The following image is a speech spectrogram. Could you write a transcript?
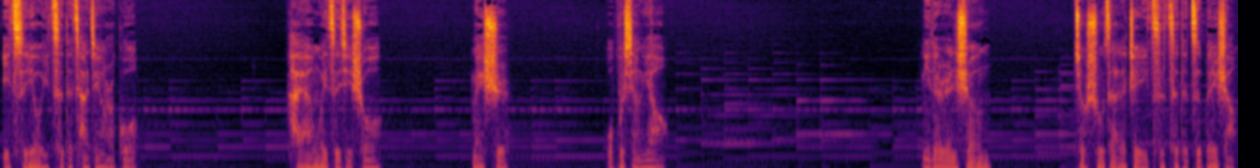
一次又一次的擦肩而过，还安慰自己说：“没事，我不想要。”你的人生就输在了这一次次的自卑上。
